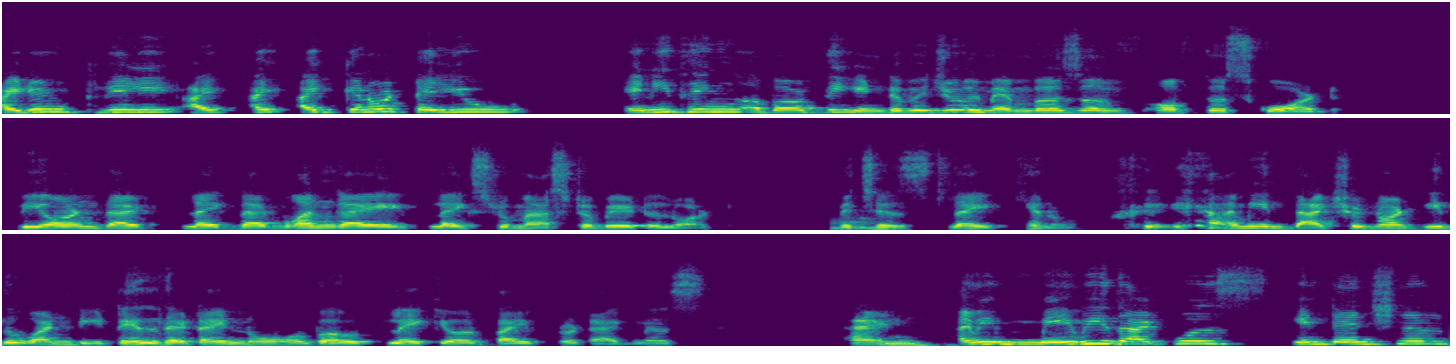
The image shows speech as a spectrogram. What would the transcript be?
I didn't really. I, I I cannot tell you anything about the individual members of of the squad beyond that. Like that one guy likes to masturbate a lot, which Hmm. is like you know. I mean, that should not be the one detail that I know about like your five protagonists and Mm. i mean maybe that was intentional.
